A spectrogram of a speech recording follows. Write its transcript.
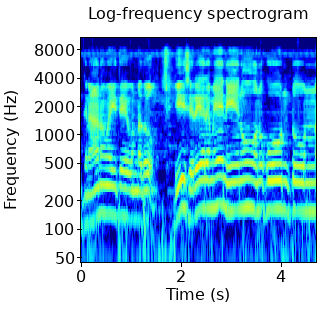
జ్ఞానం అయితే ఉన్నదో ఈ శరీరమే నేను అనుకుంటూ ఉన్న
